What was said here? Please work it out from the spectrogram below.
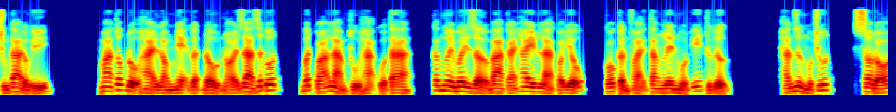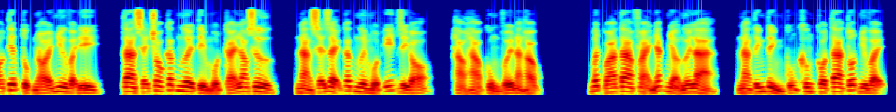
chúng ta đồng ý. Ma tốc độ hài lòng nhẹ gật đầu nói ra rất tốt, bất quá làm thủ hạ của ta, các ngươi bây giờ ba cái hay là quá yếu, có cần phải tăng lên một ít thực lực. Hắn dừng một chút, sau đó tiếp tục nói như vậy đi, ta sẽ cho các ngươi tìm một cái lao sư, nàng sẽ dạy các ngươi một ít gì đó, hảo hảo cùng với nàng học. Bất quá ta phải nhắc nhở ngươi là, nàng tính tình cũng không có ta tốt như vậy,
